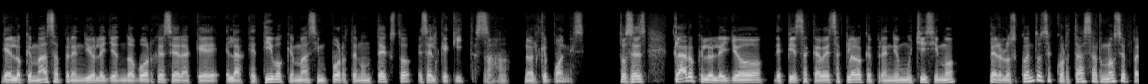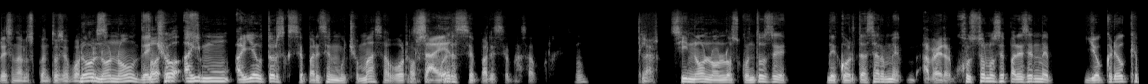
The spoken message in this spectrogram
que lo que más aprendió leyendo a Borges era que el adjetivo que más importa en un texto es el que quitas, no el que pones. Entonces, claro que lo leyó de pies a cabeza, claro que aprendió muchísimo, pero los cuentos de Cortázar no se parecen a los cuentos de Borges. No, no, no. De hecho, hay, hay autores que se parecen mucho más a Borges. Saer se parece más a Borges, ¿no? Claro. Sí, no, no. Los cuentos de, de Cortázar, me, a ver, justo no se parecen, me, yo creo que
